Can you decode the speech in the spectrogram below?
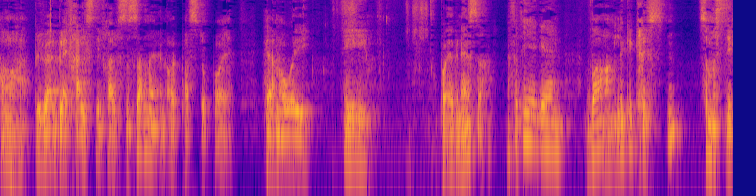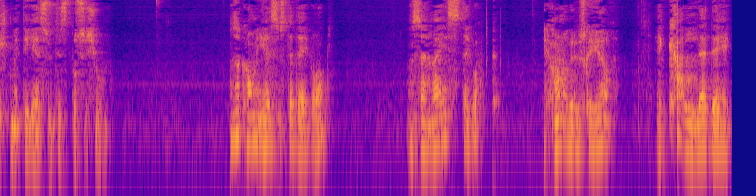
har, ble frelst i Frelsesarmeen og er pastor på her nå i, i, på Ebenezer. Men fordi jeg er en vanlig kristen som har stilt meg til Jesu disposisjon. Og så kommer Jesus til deg òg og sier, 'Reis deg opp. Jeg har noe du skal gjøre.' 'Jeg kaller deg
